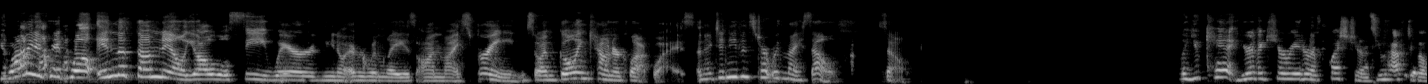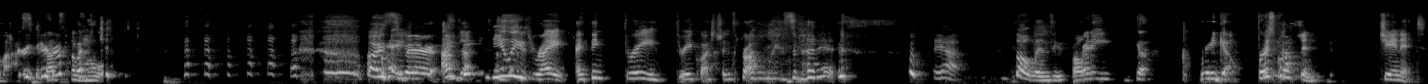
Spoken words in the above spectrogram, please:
You want me to take? Well, in the thumbnail, y'all will see where you know everyone lays on my screen. So I'm going counterclockwise, and I didn't even start with myself. So Well, you can't. You're the curator of questions. You have to go last. Curator That's the rule. I Okay, swear, I think Nili's right. I think three three questions probably is about it. yeah. It's all Lindsey's fault. Ready? Go. Ready, go. First question, Janet.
